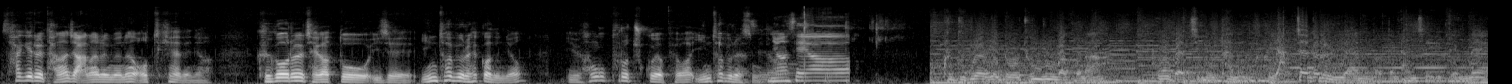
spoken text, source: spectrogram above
사기를 당하지 않으려면 어떻게 해야 되냐. 그거를 제가 또 이제 인터뷰를 했거든요. 이 한국 프로 축구 협회와 인터뷰를 했습니다. 안녕하세요. 그 누구에게도 존중받거나 보호받지 못하는 그 약자들을 위한 어떤 단체이기 때문에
